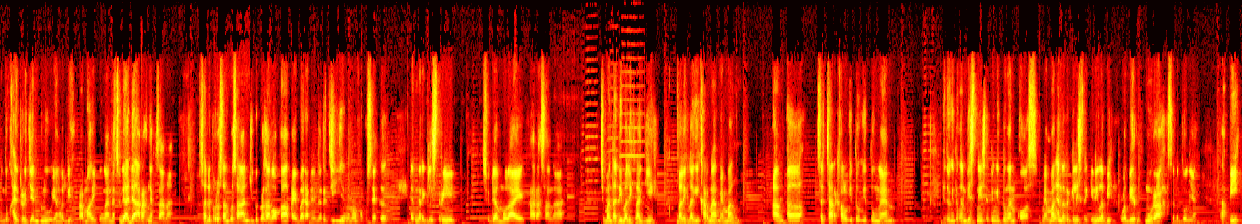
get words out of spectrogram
untuk hydrogen blue yang lebih ramah lingkungan. Nah, sudah ada arahnya ke sana. Terus ada perusahaan-perusahaan juga perusahaan lokal kayak Badan Energi yang memang fokusnya ke energi listrik. Sudah mulai ke arah sana. Cuman tadi balik lagi, balik lagi karena memang uh, secara kalau hitung-hitungan hitung-hitungan bisnis, hitung-hitungan cost, memang energi listrik ini lebih lebih murah sebetulnya. Tapi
